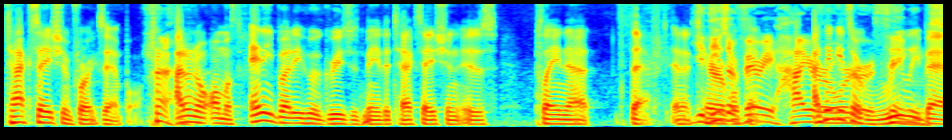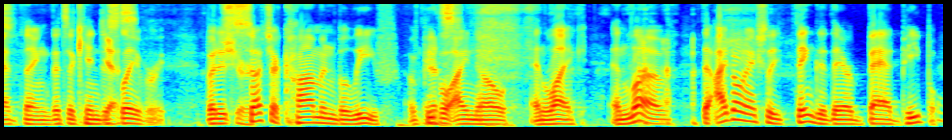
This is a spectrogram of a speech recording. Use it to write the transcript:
Taxation, for example. I don't know almost anybody who agrees with me that taxation is plain out theft and a Yeah, terrible these are thing. very higher I think it's a really things. bad thing that's akin to Yes. slavery. But it's Sure. such a common belief of people That's- I know and like and love that I don't actually think that they are bad people.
